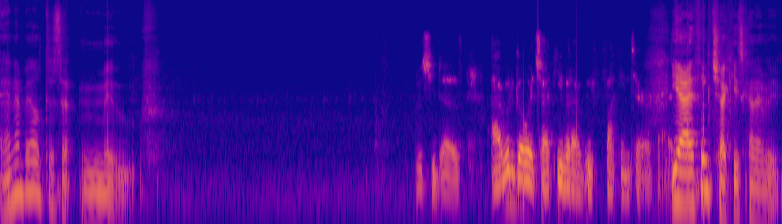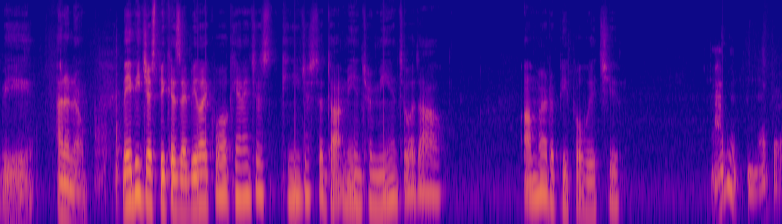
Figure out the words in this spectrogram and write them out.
Annabelle doesn't move. What she does. I would go with Chucky, but I would be fucking terrified. Yeah, I think Chucky's kind of be. I don't know. Maybe just because I'd be like, well, can I just can you just adopt me and turn me into a doll? I'll murder people with you. I would never.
